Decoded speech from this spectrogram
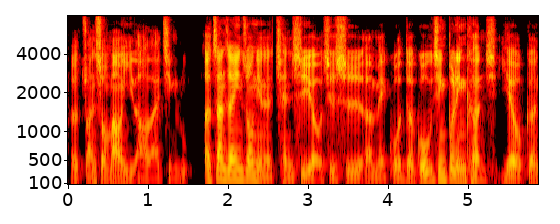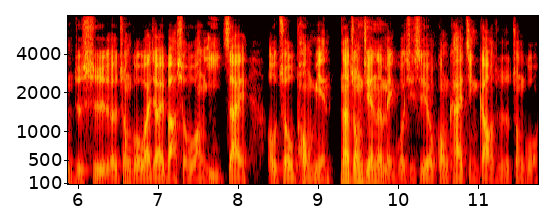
呃转手贸易，然后来进入。呃，战争一周年的前夕有，其实呃，美国的国务卿布林肯也有跟就是呃中国外交一把手王毅在。欧洲碰面，那中间呢？美国其实有公开警告，就是中国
